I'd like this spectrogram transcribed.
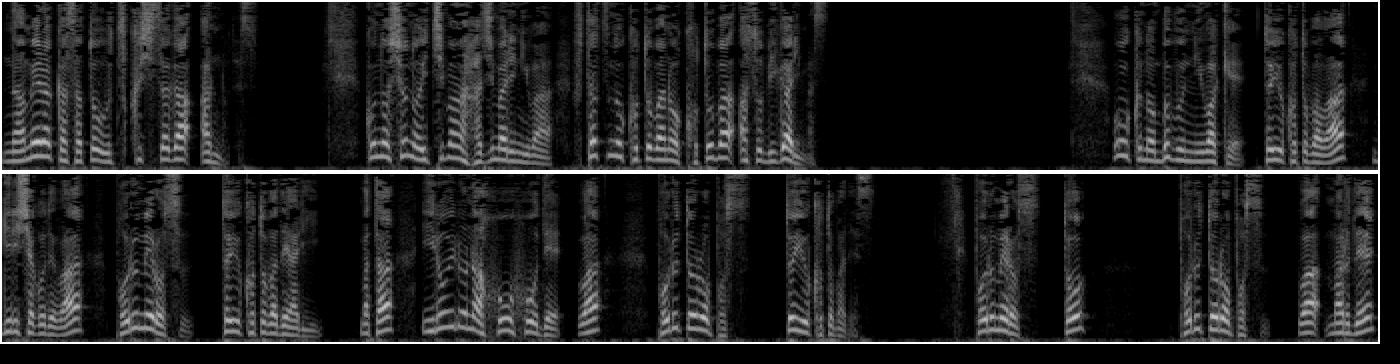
滑らかさと美しさがあるのです。この書の一番始まりには二つの言葉の言葉遊びがあります。多くの部分に分けという言葉はギリシャ語ではポルメロスという言葉であり、またいろいろな方法ではポルトロポスという言葉です。ポルメロスとポルトロポスはまるで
